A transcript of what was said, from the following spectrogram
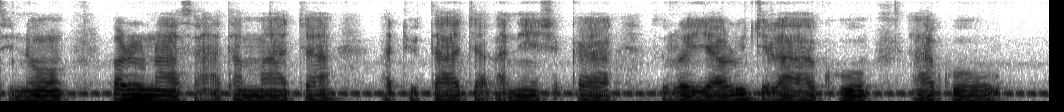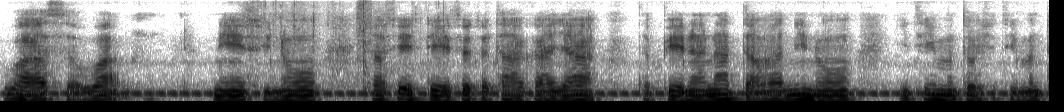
สิโนปรุณาสาธรรมาจะ อัจจุตาจะอเนชกา สุรยาลุจลาอาคูอาคูวาสวะเนสิโนตาเสเตสตถากายาตเพนานาตตวานิโน อิทิมันโตชิติมันโต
